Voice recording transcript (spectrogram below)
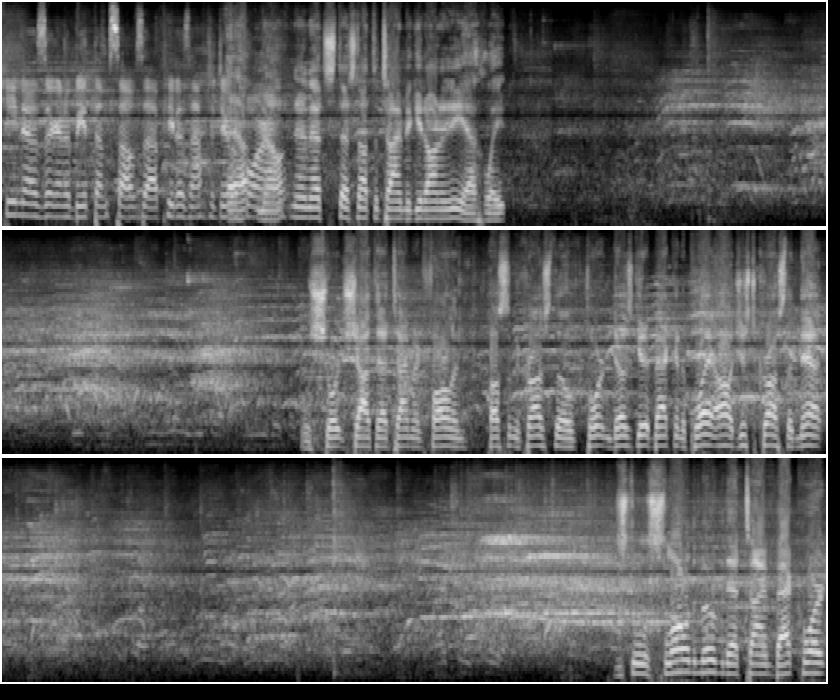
He knows they're going to beat themselves up. He doesn't have to do Yeah, it for no, them. no, that's that's not the time to get on any athlete. A short shot that time. McFarland hustling across though. Thornton does get it back into play. Oh, just across the net. Just a little slow in the movement that time. Backcourt,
